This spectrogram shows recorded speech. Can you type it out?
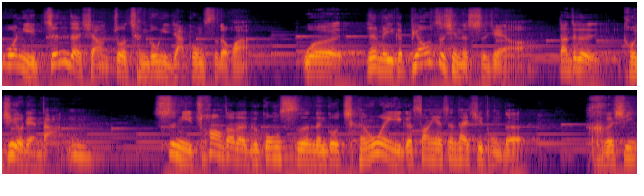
果你真的想做成功一家公司的话，我认为一个标志性的事件啊，但这个口气有点大，嗯，是你创造的一个公司能够成为一个商业生态系统的核心，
